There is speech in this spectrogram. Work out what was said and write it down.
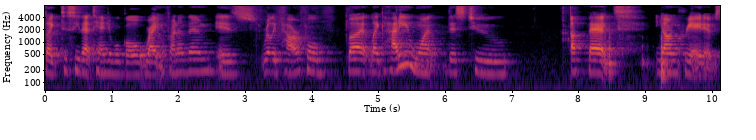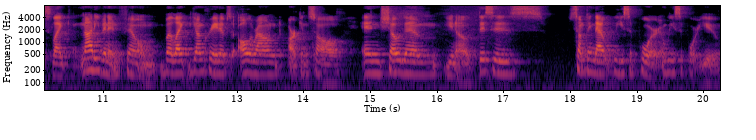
like to see that tangible goal right in front of them is really powerful. But like, how do you want this to affect young creatives? Like, not even in film, but like young creatives all around Arkansas, and show them, you know, this is something that we support and we support you.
